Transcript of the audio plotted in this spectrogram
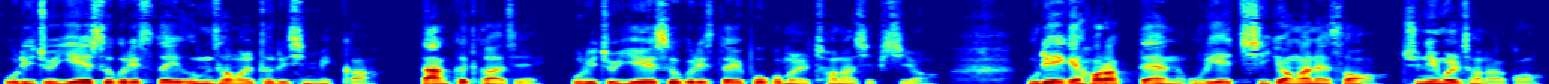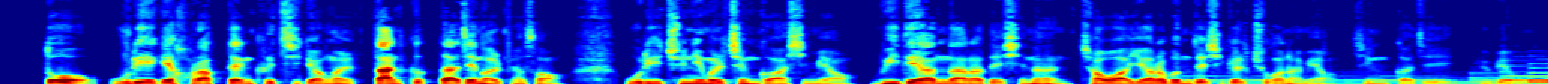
우리 주 예수 그리스도의 음성을 들으십니까? 땅 끝까지 우리 주 예수 그리스도의 복음을 전하십시오. 우리에게 허락된 우리의 지경 안에서 주님을 전하고 또 우리에게 허락된 그 지경을 딴 끝까지 넓혀서 우리 주님을 증거하시며 위대한 나라 되시는 저와 여러분 되시길 축원하며 지금까지 유병우입니다.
